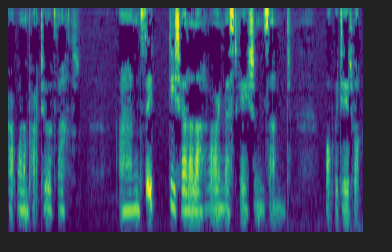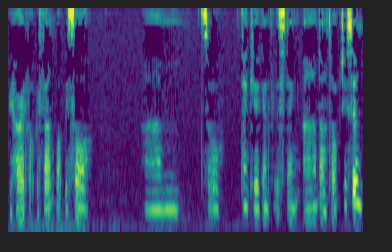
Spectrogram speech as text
part one and part two of that. And they detail a lot of our investigations and what we did, what we heard, what we felt, what we saw. Um, so thank you again for listening and I'll talk to you soon.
